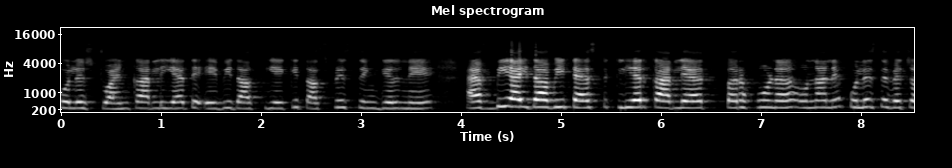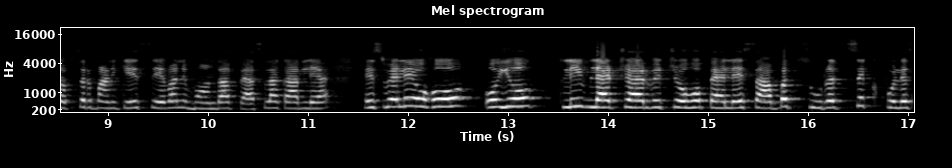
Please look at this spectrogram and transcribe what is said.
ਪੁਲਿਸ ਜੁਆਇਨ ਕਰ ਲਈ ਹੈ ਤੇ ਇਹ ਵੀ ਦੱਸਦੀ ਹੈ ਕਿ ਤਸਪ੍ਰੀਤ ਸਿੰਘ ਗਿੱਲ ਨੇ FBI ਦਾ ਵੀ ਟੈਸਟ ਕਲੀਅਰ ਕਰ ਲਿਆ ਪਰ ਹੁਣ ਉਹਨਾਂ ਨੇ ਪੁਲਿਸ ਦੇ ਵਿੱਚ ਅਫਸਰ ਬਣ ਕੇ ਸੇਵਾ ਨਿਭਾਉਣ ਦਾ ਫੈਸਲਾ ਕਰ ਲਿਆ ਇਸ ਵੇਲੇ ਉਹ ਓਯੋ ਕਲੀਵਲੈਂਡ ਸ਼ਹਿਰ ਵਿੱਚ ਉਹ ਪਹਿਲੇ ਸਾਬਤ ਸੂਰਤ ਸਿੱਖ ਪੁਲਿਸ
